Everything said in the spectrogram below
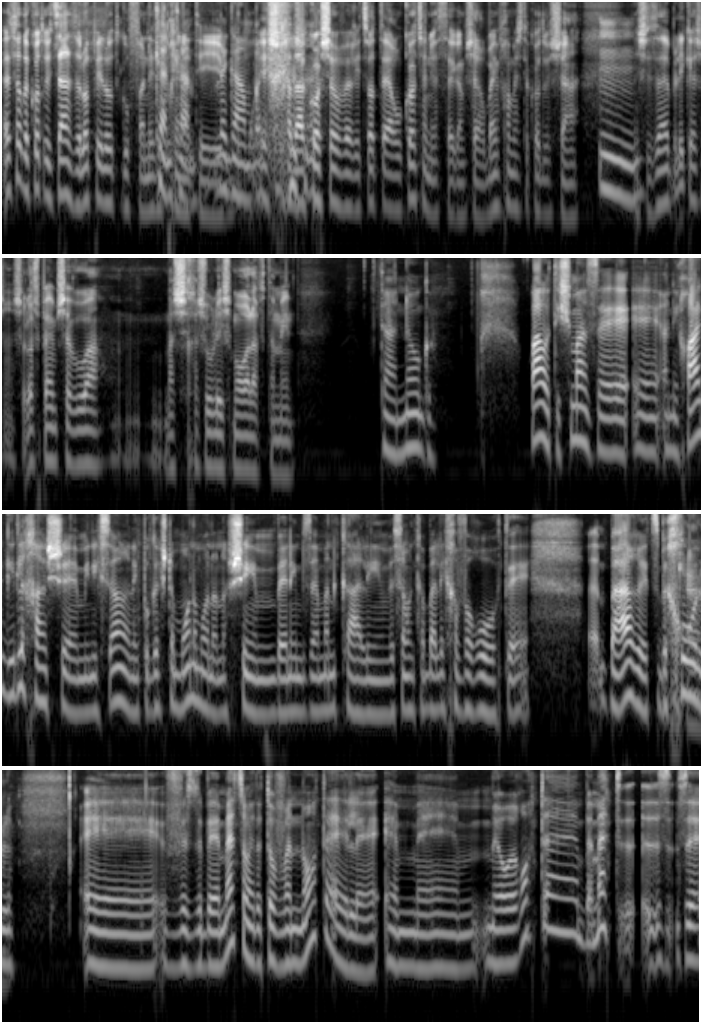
עשר דקות ריצה זה לא פעילות גופנית כן, כן, מבחינתי. לגמרי. יש חדר כושר וריצות ארוכות שאני עושה גם של 45 דקות ושעה. Mm, שזה בלי קשר, שלוש פעמים בשבוע, מה שחשוב לשמור עליו תמיד. תענוג. וואו, תשמע, זה, אה, אני יכולה להגיד לך שמניסיון, אני פוגשת המון המון אנשים, בין אם זה מנכ"לים וסמנכ"לי חברות, אה, בארץ, בחו"ל. אה, וזה באמת, זאת אומרת, התובנות האלה, הן אה, מעוררות, אה, באמת, אה, זה,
